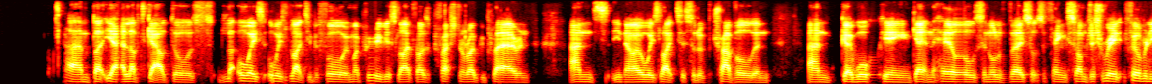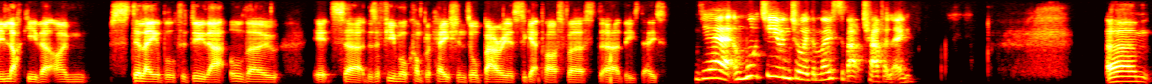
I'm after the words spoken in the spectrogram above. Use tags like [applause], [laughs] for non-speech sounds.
Um, but yeah, I love to get outdoors. Always, always liked to before. In my previous life, I was a professional rugby player, and and you know, I always like to sort of travel and and go walking and get in the hills and all of those sorts of things. So I'm just really feel really lucky that I'm still able to do that, although it's uh, there's a few more complications or barriers to get past first uh, these days. Yeah, and what do you enjoy the most about traveling? Um,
